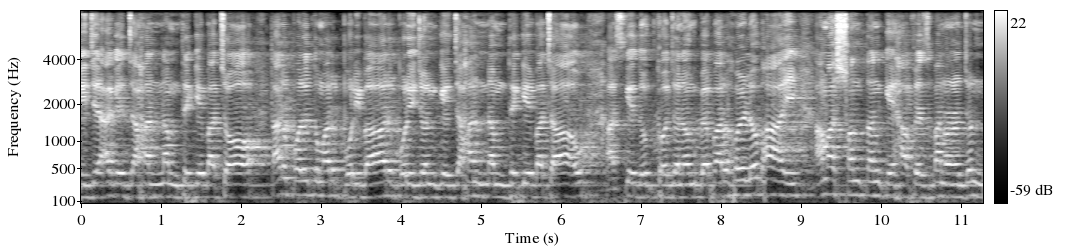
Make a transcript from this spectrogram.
নিজে আগে জাহান্নাম থেকে বাঁচো, তারপরে তোমার পরিবার পরিজনকে জাহান্নাম থেকে বাঁচাও। আজকে দুঃখজনক ব্যাপার হইল ভাই, আমার সন্তানকে হাফেজ বানানোর জন্য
